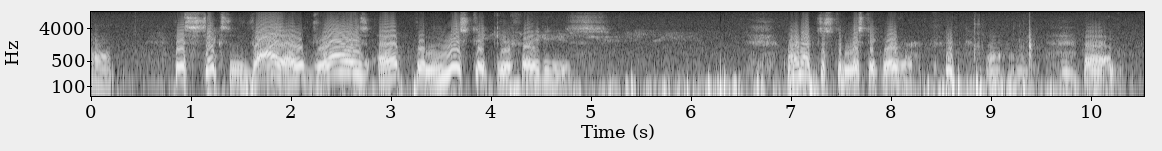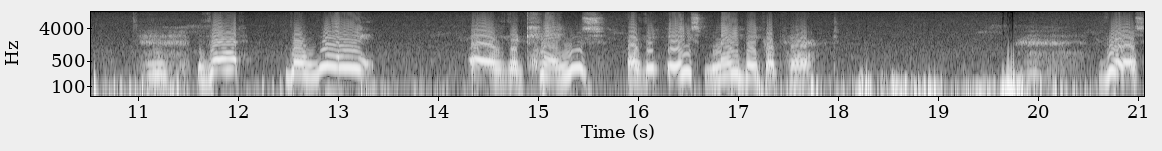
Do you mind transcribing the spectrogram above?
uh, the sixth vial dries up the mystic Euphrates. Why not just the mystic river? uh, that the way of the kings of the east may be prepared. This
